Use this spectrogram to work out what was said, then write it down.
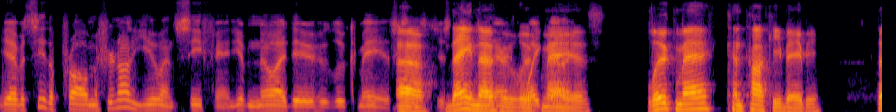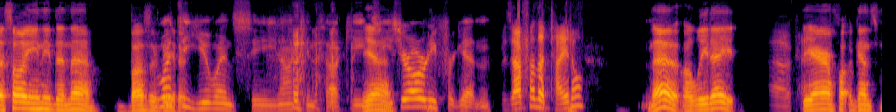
Yeah, but see the problem if you're not a UNC fan, you have no idea who Luke Maye is. Oh, just they know who Luke white May guy. is. Luke Maye, Kentucky baby. That's all you need to know. Buzzer He went beater. to UNC, not Kentucky. Yeah. Jeez, you're already forgetting. was that for the title? No, Elite Eight. Oh, okay. The Aaron Fo- against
